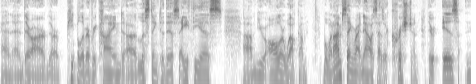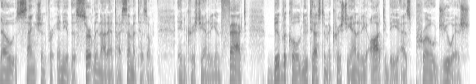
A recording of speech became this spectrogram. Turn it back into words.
and, and there are there are people of every kind uh, listening to this, atheists. Um, you all are welcome. But what I'm saying right now is, as a Christian, there is no sanction for any of this. Certainly not anti-Semitism in Christianity. In fact, biblical New Testament Christianity ought to be as pro-Jewish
